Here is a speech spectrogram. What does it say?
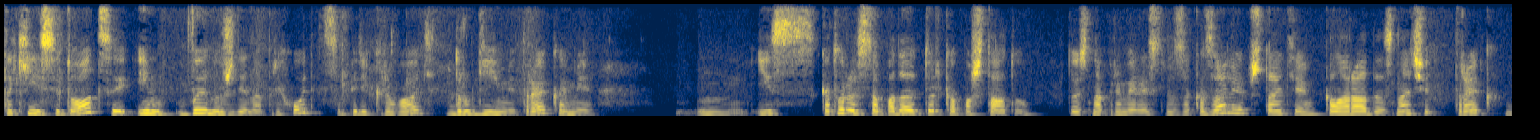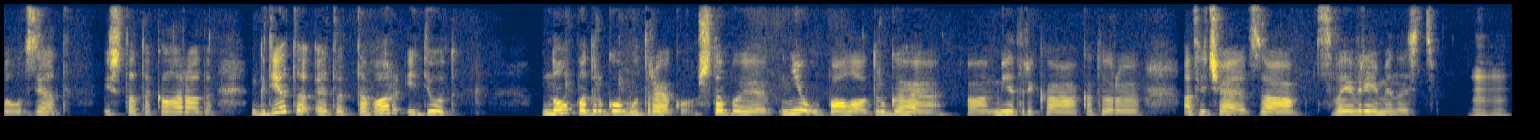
такие ситуации им вынужденно приходится перекрывать другими треками, из, которые совпадают только по штату. То есть, например, если заказали в штате Колорадо, значит трек был взят из штата Колорадо. Где-то этот товар идет, но по другому треку, чтобы не упала другая а, метрика, которая отвечает за своевременность Мгм.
